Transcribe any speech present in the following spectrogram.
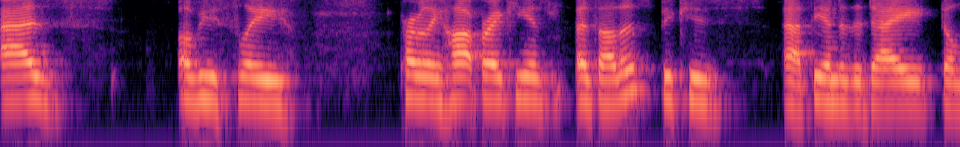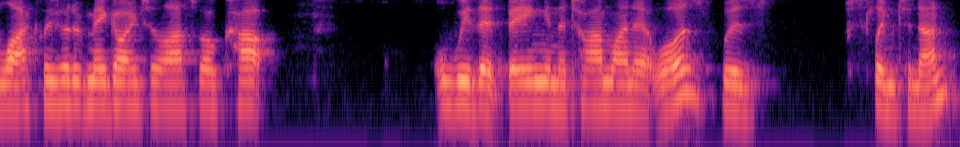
as obviously probably heartbreaking as, as others because at the end of the day, the likelihood of me going to the last World Cup with it being in the timeline it was was slim to none.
